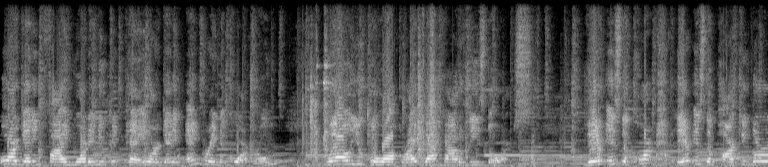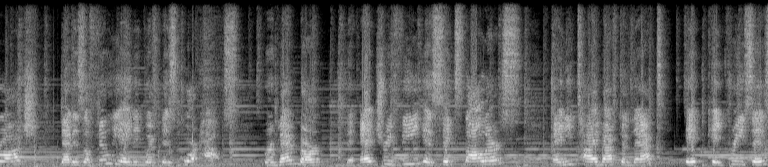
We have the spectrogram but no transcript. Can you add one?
or getting fined more than you could pay, or getting angry in the courtroom, well, you can walk right back out of these doors. There is the court. There is the parking garage that is affiliated with this courthouse. Remember, the entry fee is six dollars. Anytime after that, it increases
